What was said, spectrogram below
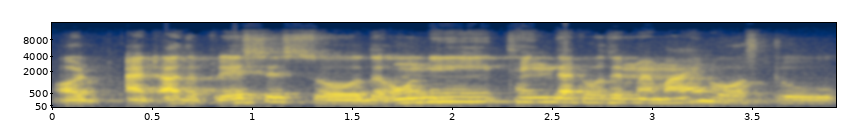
or at other places. So the only thing that was in my mind was to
